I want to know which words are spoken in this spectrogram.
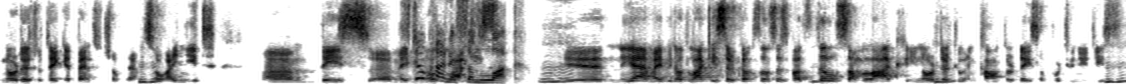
in order to take advantage of them. Mm-hmm. So I need um, these uh, maybe still kind of some luck. Mm-hmm. Uh, yeah, maybe not lucky circumstances, but mm-hmm. still some luck in order mm-hmm. to encounter these opportunities. Mm-hmm.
